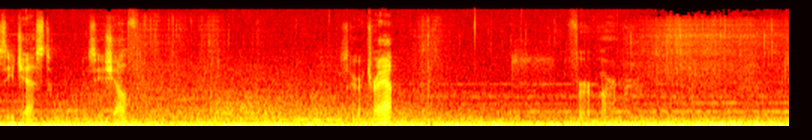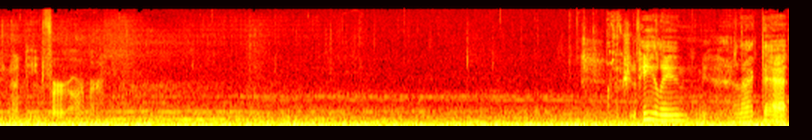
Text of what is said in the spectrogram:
I see a chest. I see a shelf. Is there a trap? Fur armor. We do not need fur armor. Potion of healing. I like that.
